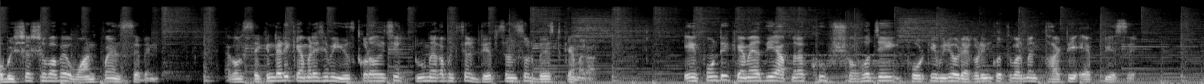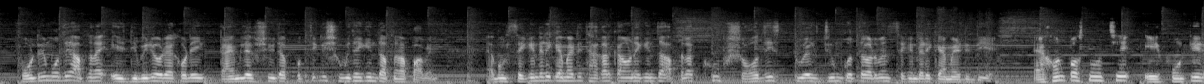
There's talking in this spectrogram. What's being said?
অবিশ্বাস্যভাবে ওয়ান পয়েন্ট সেভেন এবং সেকেন্ডারি ক্যামেরা হিসেবে ইউজ করা হয়েছে two megapixel depth sensor based camera এই ফোনটির ক্যামেরা দিয়ে আপনারা খুব সহজেই ফোর কে ভিডিও রেকর্ডিং করতে পারবেন থার্টি এফপিএসে ফোনটির মধ্যে আপনারা HD video recording time lapse সুবিধা প্রত্যেকটি সুবিধাই কিন্তু আপনারা পাবেন। এবং সেকেন্ডারি ক্যামেরাটি থাকার কারণে কিন্তু আপনারা খুব সহজেই টু এক্স জুম করতে পারবেন সেকেন্ডারি ক্যামেরাটি দিয়ে। এখন প্রশ্ন হচ্ছে, এই ফোনটির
